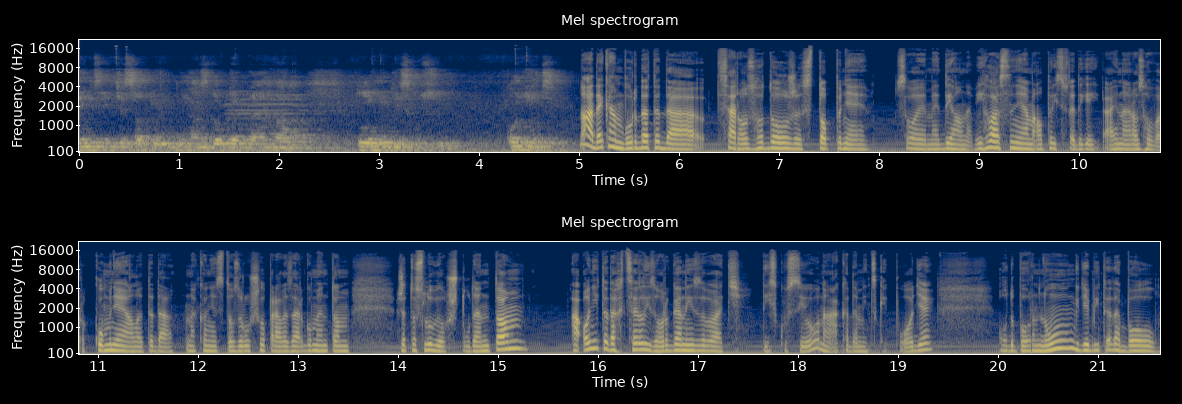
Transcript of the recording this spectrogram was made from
deň, cítite sa tu u nás dobre, prajem vám plodnú diskusiu. Koniec. No a dekan Burda teda sa rozhodol, že stopne svoje mediálne vyhlásenia, mal prísť vtedy aj na rozhovor ku mne, ale teda nakoniec to zrušil práve s argumentom, že to slúbil študentom, a oni teda chceli zorganizovať diskusiu na akademickej pôde, odbornú, kde by teda bol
